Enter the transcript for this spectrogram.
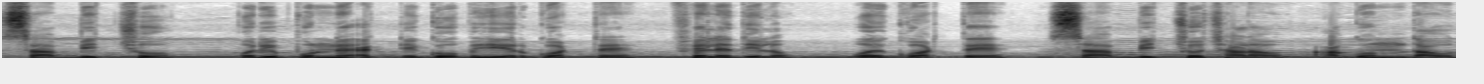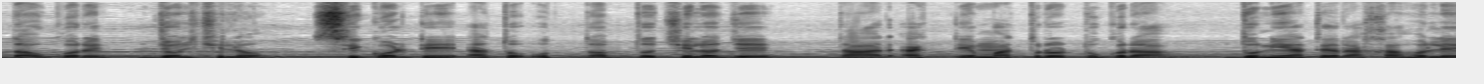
সাপ বিচ্ছু পরিপূর্ণ একটি গভীর গর্তে ফেলে দিল। ওই গর্তে সাপ বিচ্ছু ছাড়াও আগুন দাউ দাউ করে জ্বলছিল। শিকলটি এত উত্তপ্ত ছিল যে তার একটি মাত্র টুকরা দুনিয়াতে রাখা হলে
